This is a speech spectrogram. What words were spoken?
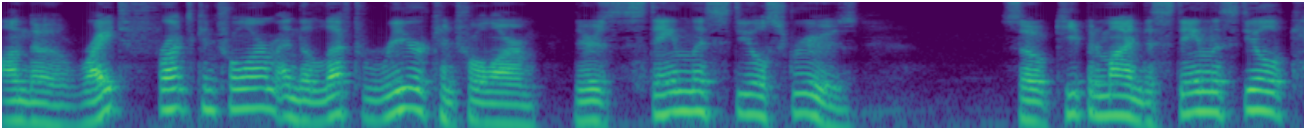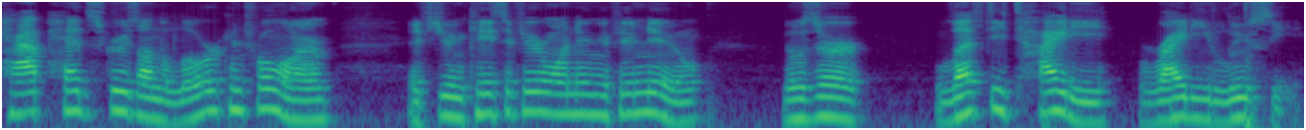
on the right front control arm and the left rear control arm, there's stainless steel screws. So keep in mind, the stainless steel cap head screws on the lower control arm if you, in case if you're wondering if you're new, those are lefty tighty, righty loosey.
